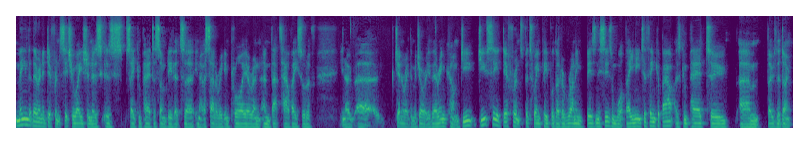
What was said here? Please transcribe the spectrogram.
mean that they're in a different situation as, as say compared to somebody that's a you know a salaried employer and and that's how they sort of you know uh, generate the majority of their income. Do you do you see a difference between people that are running businesses and what they need to think about as compared to um, those that don't?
